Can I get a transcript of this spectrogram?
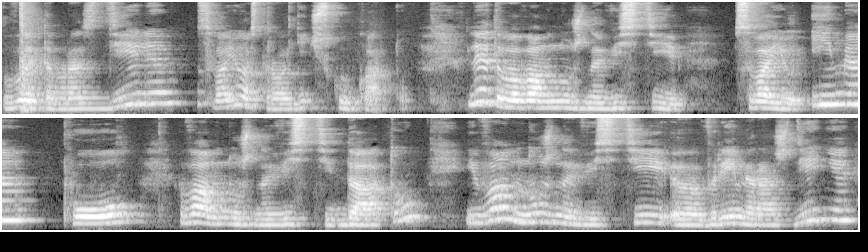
в этом разделе свою астрологическую карту. Для этого вам нужно ввести свое имя пол вам нужно ввести дату и вам нужно ввести э, время рождения.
